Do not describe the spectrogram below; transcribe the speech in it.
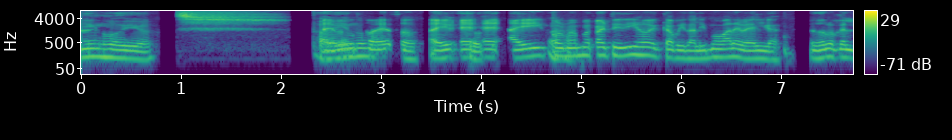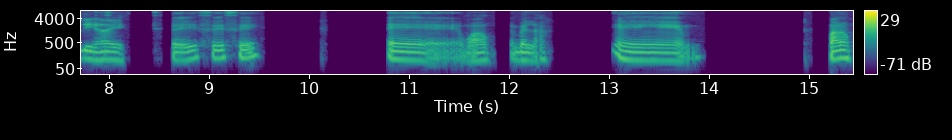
bien jodido. Ahí me gustó eso. Ahí, eh, eh, ahí McCarthy dijo, el capitalismo vale belga. Eso es lo que él dijo ahí. Sí, sí, sí. Eh, wow, es verdad. Eh, bueno,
